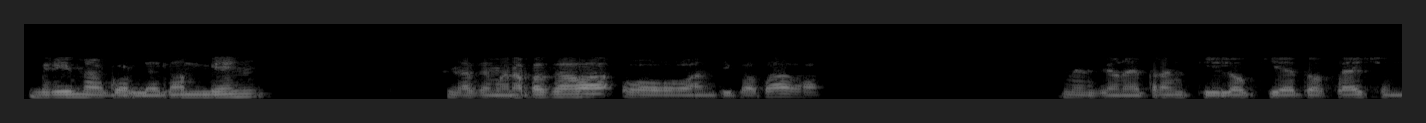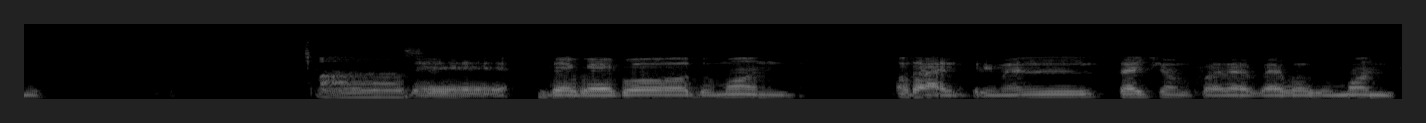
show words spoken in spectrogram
mira, y me acordé también, la semana pasada o antipasada, mencioné Tranquilo Quieto Sessions Ah, sí. de, de Bebo Dumont. O sea, el primer session fue de Bebo Dumont.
